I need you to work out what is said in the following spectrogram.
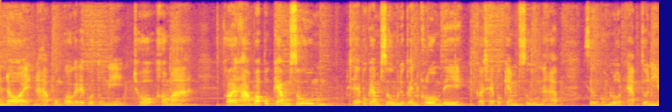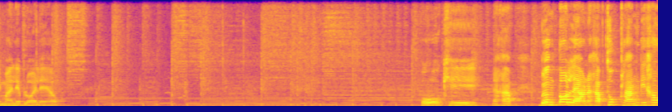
Android นะครับผมก็จะกดตรงนี้โชะเข้ามาเขาจะถามว่าโปรแกรม Zoom ใช้โปรแกรม Zoom หรือเป็น Chrome ดี ก็ใช้โปรแกรม Zoom นะครับ ซึ่งผมโหลดแอปตัวนี้มาเรียบร้อยแล้ว โอเคนะครับ เบื้องต้นแล้วนะครับ ทุกครั้งที่เข้า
